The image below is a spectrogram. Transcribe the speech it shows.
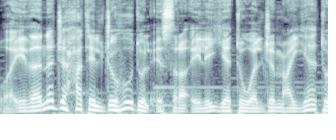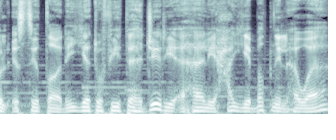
وإذا نجحت الجهود الإسرائيلية والجمعيات الاستيطانية في تهجير أهالي حي بطن الهواء،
